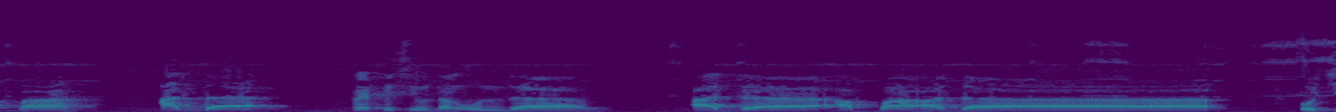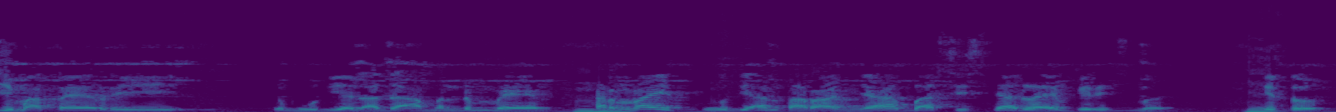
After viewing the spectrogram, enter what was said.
apa ada revisi undang-undang, ada apa, ada uji materi, kemudian ada amandemen. Hmm. Karena itu di antaranya basisnya adalah empirisme, yeah. gitu.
